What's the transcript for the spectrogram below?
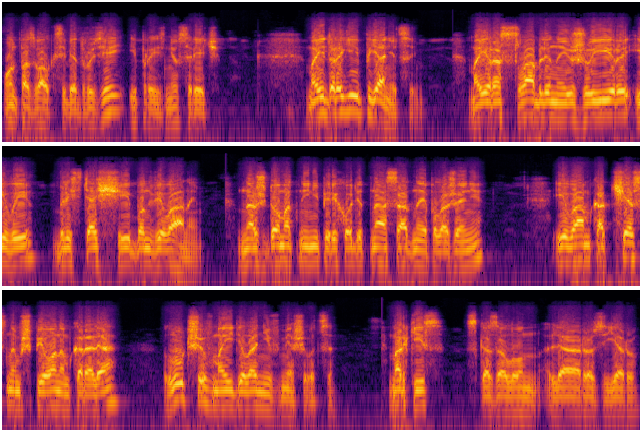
Он позвал к себе друзей и произнес речь. «Мои дорогие пьяницы, мои расслабленные жуиры и вы, блестящие бонвиваны, наш дом отныне переходит на осадное положение, и вам, как честным шпионам короля, лучше в мои дела не вмешиваться. Маркиз, — сказал он Ля Розьеру,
